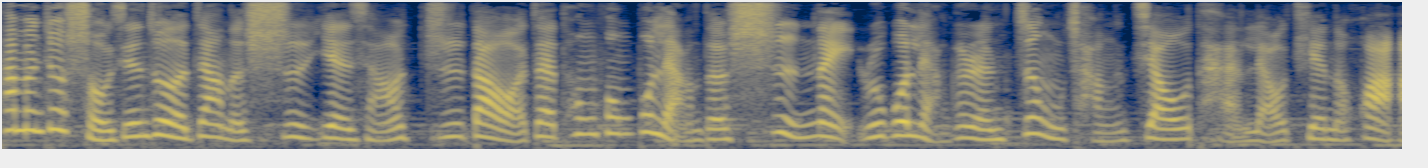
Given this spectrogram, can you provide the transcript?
他们就首先做了这样的试验，想要知道啊，在通风不良的室内，如果两个人正常交谈聊天的话，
